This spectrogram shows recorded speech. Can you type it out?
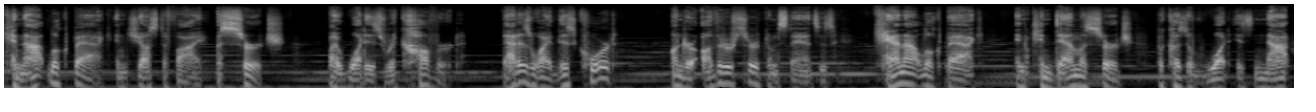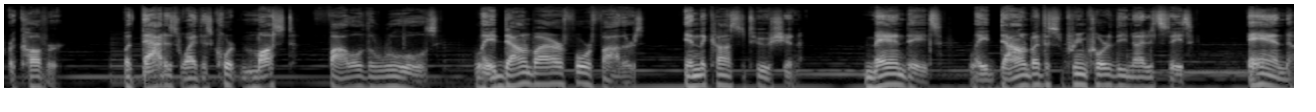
cannot look back and justify a search by what is recovered. That is why this court, under other circumstances, cannot look back and condemn a search because of what is not recovered. But that is why this court must follow the rules laid down by our forefathers in the Constitution, mandates laid down by the Supreme Court of the United States, and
